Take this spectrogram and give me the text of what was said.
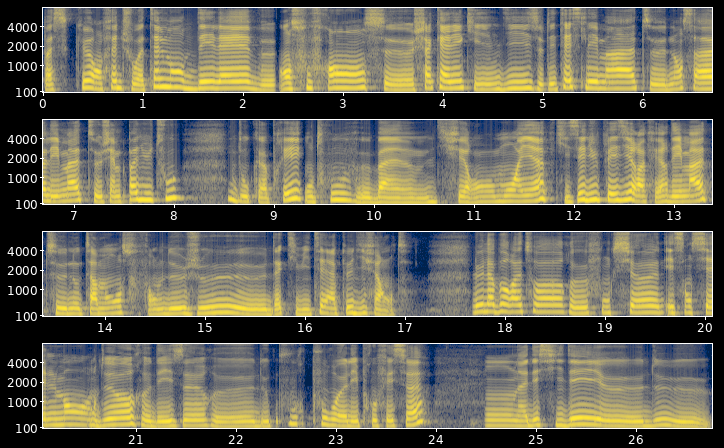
parce que en fait, je vois tellement d'élèves en souffrance euh, chaque année qui me disent je déteste les maths, euh, non ça, les maths, j'aime pas du tout. Donc après, on trouve ben, différents moyens qu'ils aient du plaisir à faire des maths, notamment sous forme de jeux, d'activités un peu différentes. Le laboratoire euh, fonctionne essentiellement en dehors des heures euh, de cours pour euh, les professeurs. On a décidé de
